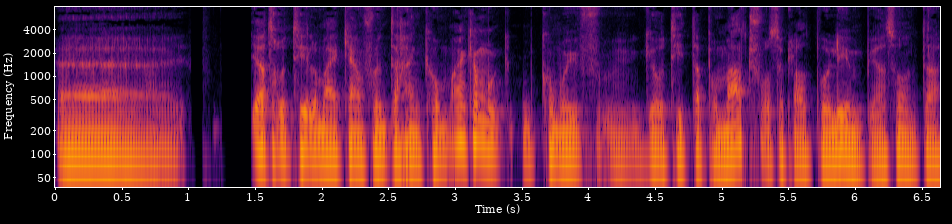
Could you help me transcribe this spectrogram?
Eh, jag tror till och med kanske inte han kommer, han kommer, kommer ju gå och titta på matcher såklart på Olympia och sånt där.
